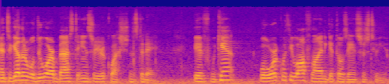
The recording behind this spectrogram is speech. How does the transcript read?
and together we'll do our best to answer your questions today. If we can't, we'll work with you offline to get those answers to you.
